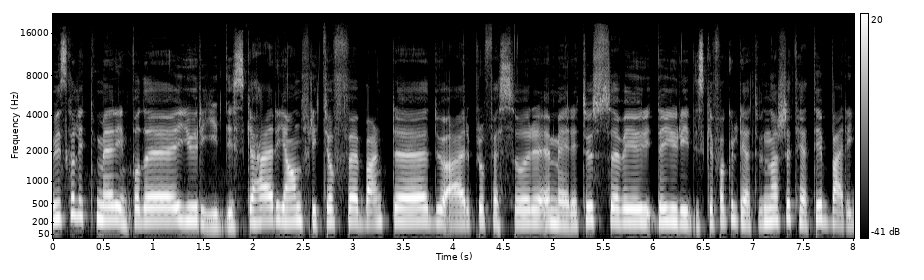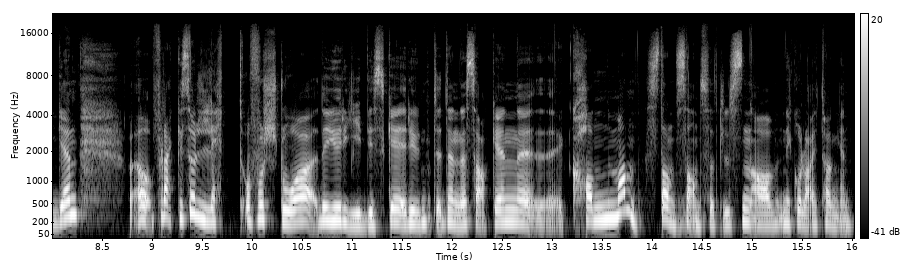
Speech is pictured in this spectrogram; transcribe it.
Vi skal litt mer inn på det juridiske her. Jan Fridtjof Bernt, du er professor emeritus ved Det juridiske fakultetet ved Universitetet i Bergen. For det er ikke så lett å forstå det juridiske rundt denne saken. Kan man stanse ansettelsen av Nicolai Tangen?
